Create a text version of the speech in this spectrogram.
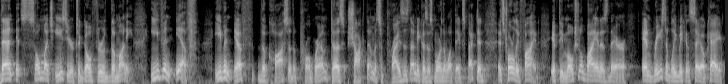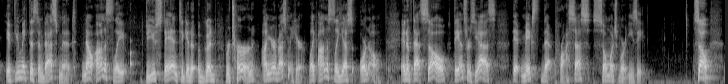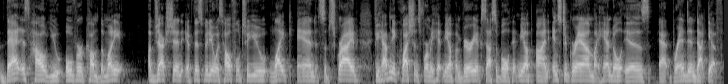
then it's so much easier to go through the money. Even if even if the cost of the program does shock them, it surprises them because it's more than what they expected, it's totally fine. If the emotional buy in is there, and reasonably we can say, okay, if you make this investment, now honestly, do you stand to get a good return on your investment here? Like, honestly, yes or no? And if that's so, the answer is yes, it makes that process so much more easy. So, that is how you overcome the money objection. If this video was helpful to you, like and subscribe. If you have any questions for me, hit me up. I'm very accessible. Hit me up on Instagram. My handle is at brandon.gif.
